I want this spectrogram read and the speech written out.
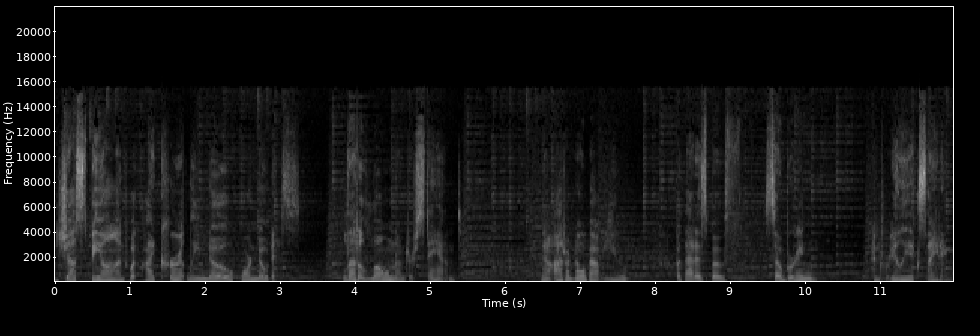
just beyond what I currently know or notice, let alone understand. Now, I don't know about you, but that is both sobering and really exciting.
